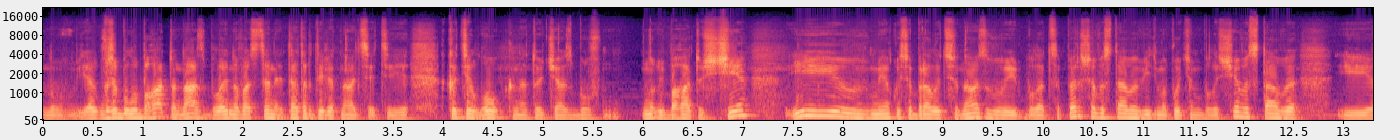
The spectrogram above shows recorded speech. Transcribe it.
Ну як вже було багато назв, була і нова сцена, і театр 19, і котілок на той час був. Ну і багато ще. І ми якось обрали цю назву. І була це перша вистава відьма, потім були ще вистави. І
